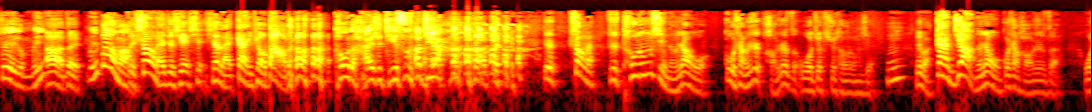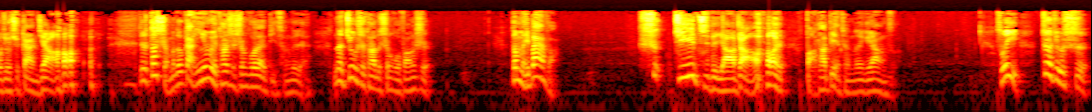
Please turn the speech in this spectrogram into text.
这个没啊，对没办法对，，上来就先先先来干一票大的。偷的还是吉斯他家。这上来就是偷东西能让我过上日好日子，我就去偷东西，嗯，对吧？干架能让我过上好日子，我就去干架啊。就是他什么都干，因为他是生活在底层的人，那就是他的生活方式。他没办法，是阶级的压榨啊，把他变成那个样子。所以这就是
